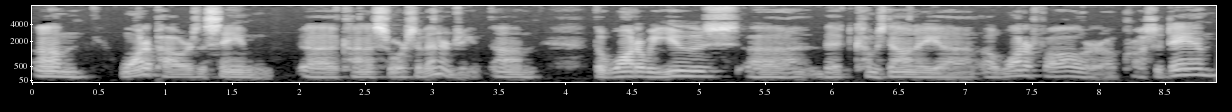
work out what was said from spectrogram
Um, water power is the same uh, kind of source of energy. Um, the water we use uh, that comes down a, uh, a, waterfall or across a dam,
